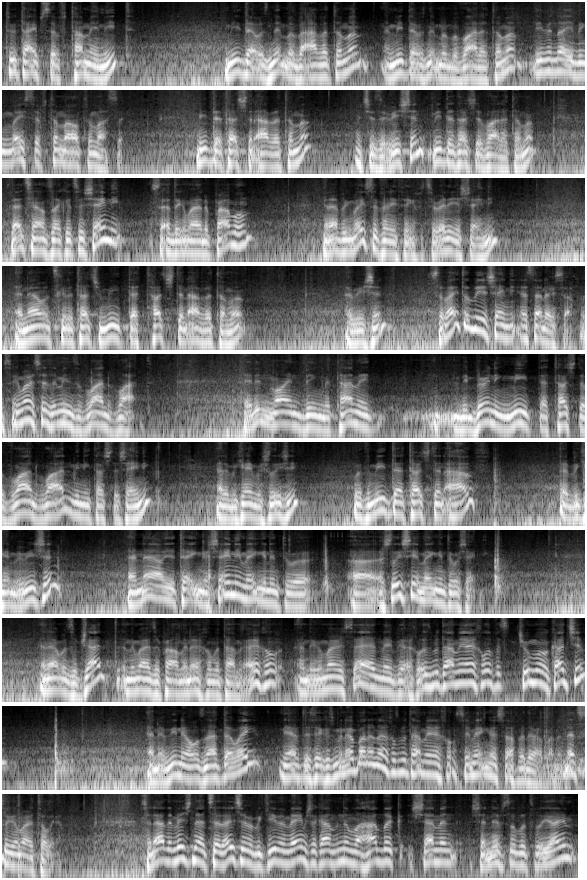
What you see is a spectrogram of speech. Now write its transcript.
two types of tamei meat, meat that was nitma ba'avatuma, and meat that was nitma b'vladatuma, even though you're being meisif tuma al tumase. Meat that touched an avatuma, which is a rishon, meat that touched a vladatuma. That sounds like it's a sheni. Think I might have a problem. You're not being meisif anything if it's already a sheni and now it's going to touch meat that touched an avatama, a rishon. So right will be a sheni. That's not Eisaf. So the Gemara says it means vlad vlad. They didn't mind being metame, burning meat that touched the vlad vlad, meaning touched the sheni, and it became a shlishi, with meat that touched an av, that became a rishon, and now you're taking a sheni, making it into a, uh, a shlishi, and making it into a sheni. And that was a pshat, and the Gemara has a problem in Eichel Matami Eichel, and the Gemara said maybe Eichel is Matami Eichel if it's Truma or Kachim, and Ravina holds not that way, you have to say, because Minarbanan Eichel is Matami Eichel, so you're making yourself a Derabanan. That's the Gemara told you. So now the Mishnah said, Eisha Rabbikiva Meim Shakam Minim Lahadlik Shemen Shenifsel B'Tvilayim,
